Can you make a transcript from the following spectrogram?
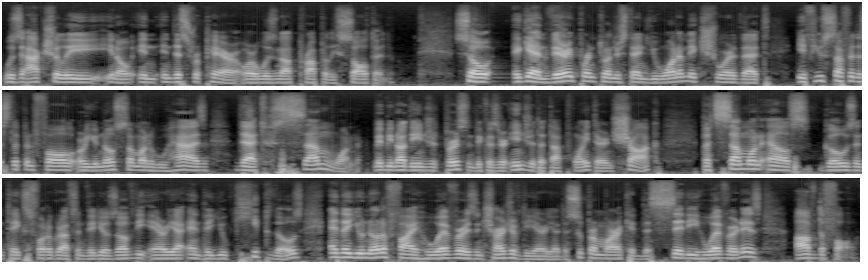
was actually, you know, in, in disrepair or was not properly salted. So again, very important to understand. You want to make sure that if you suffer the slip and fall or you know someone who has, that someone, maybe not the injured person because they're injured at that point, they're in shock, but someone else goes and takes photographs and videos of the area and that you keep those and that you notify whoever is in charge of the area, the supermarket, the city, whoever it is, of the fall.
